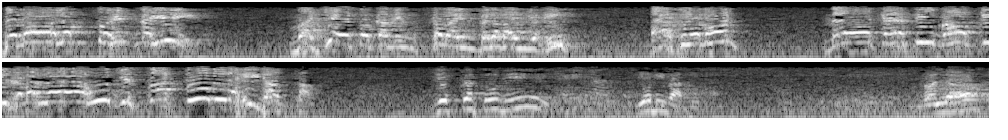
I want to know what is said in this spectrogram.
بمالم تو ہت نہیں۔ بچے تو کم ان سب یقین۔ اے سلیمان میں ایک ایسی بات کی خبر لے رہا ہوں جس کو تو بھی نہیں جانتا۔ جس کو تو بھی یہ بھی باقی تھا۔ بولو۔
